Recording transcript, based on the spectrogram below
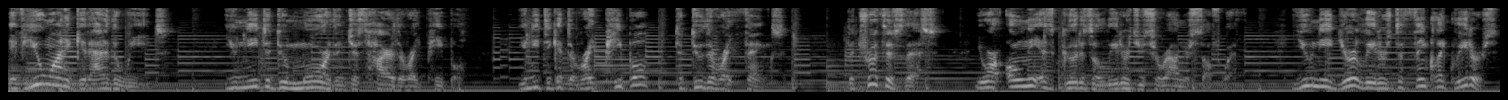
If you want to get out of the weeds, you need to do more than just hire the right people. You need to get the right people to do the right things. The truth is this you are only as good as the leaders you surround yourself with. You need your leaders to think like leaders,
